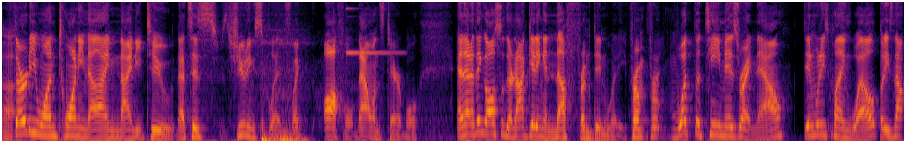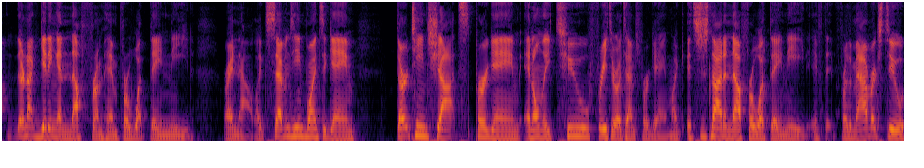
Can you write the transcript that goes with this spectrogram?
uh. 31, 29, 92. That's his shooting splits. Like awful. That one's terrible. And then I think also they're not getting enough from Dinwiddie. From from what the team is right now, Dinwiddie's playing well, but he's not they're not getting enough from him for what they need right now. Like 17 points a game, 13 shots per game and only two free throw attempts per game. Like it's just not enough for what they need. If they, for the Mavericks to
